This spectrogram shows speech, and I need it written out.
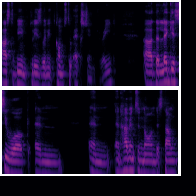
has to be in place when it comes to exchange, right? Uh, the legacy work and and and having to know understand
